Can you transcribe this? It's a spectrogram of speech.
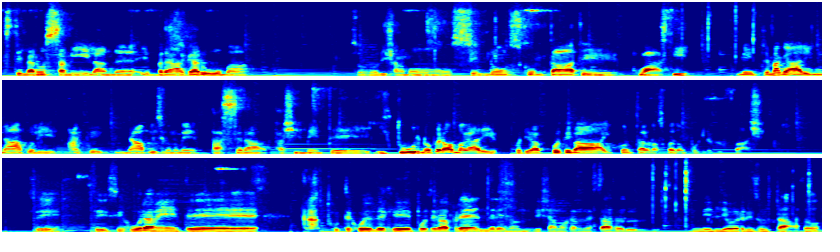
Stella Rossa Milan e Braga Roma sono diciamo se non scontate quasi, mentre magari il Napoli, anche il Napoli secondo me passerà facilmente il turno, però magari poteva, poteva incontrare una squadra un pochino più facile. Sì, sì, sicuramente tra tutte quelle che poteva prendere, non, diciamo che non è stato il miglior risultato.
